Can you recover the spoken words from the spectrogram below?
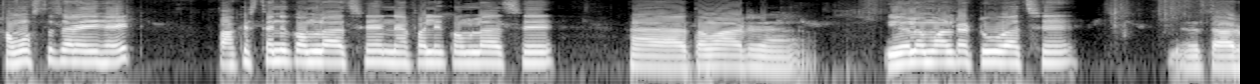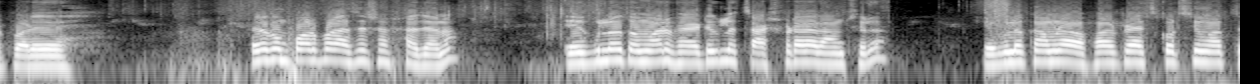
সমস্ত চারা এই হাইট পাকিস্তানি কমলা আছে নেপালি কমলা আছে তোমার ইয়েলো মালটা টু আছে তারপরে এরকম পরপর আছে সব সাজানো। এগুলো তোমার ভ্যারাইটিগুলো চারশো টাকা দাম ছিল। এগুলোকে আমরা অফার প্রাইস করছি মাত্র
